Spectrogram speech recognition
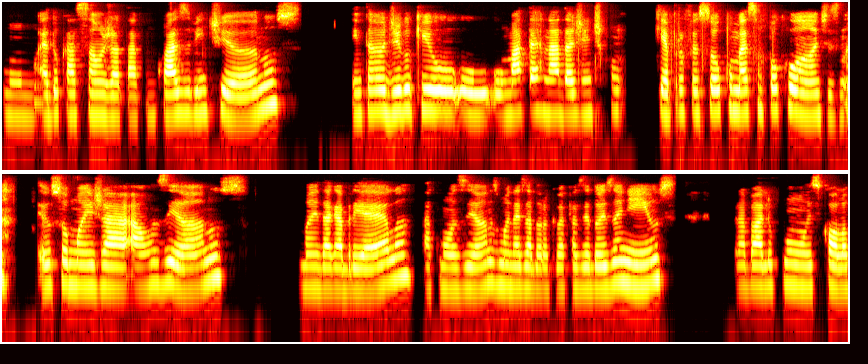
com educação já está com quase 20 anos. Então eu digo que o, o, o maternar da gente, que é professor, começa um pouco antes, né? Eu sou mãe já há 11 anos, mãe da Gabriela, está com 11 anos, mãe da Isadora que vai fazer dois aninhos. Trabalho com escola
